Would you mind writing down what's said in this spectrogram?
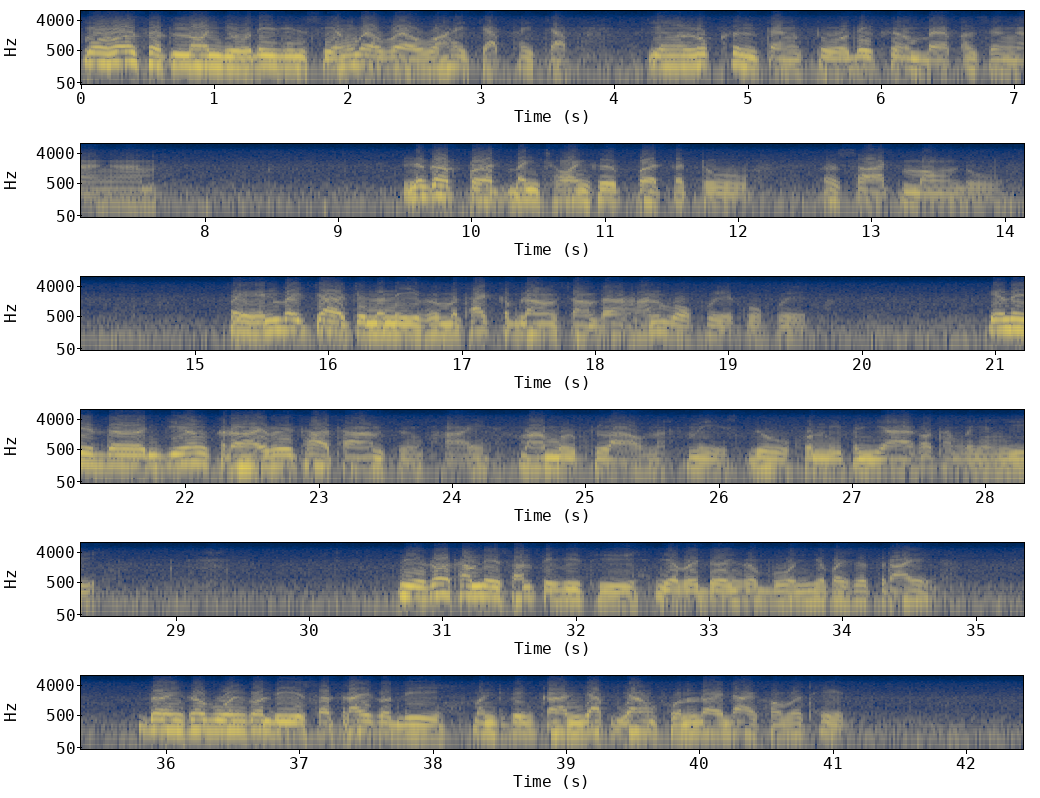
เมื่อพระสดนอนอยู่ได้ยินเสียงแว่วๆว่าให้จับให้จับ จึงลุกขึ้นแต่งตัวด้วยเครื่องแบบอันสง่างาม แล้วก็เปิดบัญชรคือเปิดประตูประสาทมองดู ไปเห็นพระเจ้าจุลนีพรหมทัตกำลังสั่งทหารโวกเวกโวกเวกยังได้เดินเยื้องกลายไปท่าทางเสื่องผาย มามือเปล่านะ นี่ดูคนมีปัญญาเขาทำกันอย่างนี้ นี่ก็ทำได้สันติวิธี อย่าไปเดินขบวน อย่าไปสไตร์เดินขบวนก็ดีสไตร์ก็ดี มันเป็นการยับยั้งผลรายได้ของประเทศ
